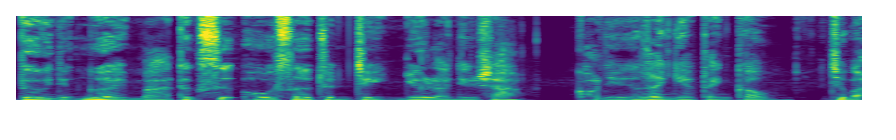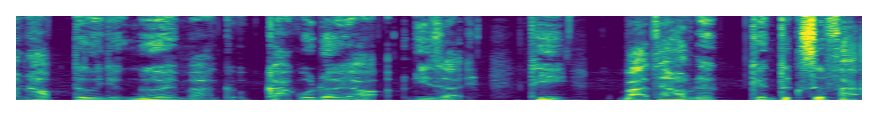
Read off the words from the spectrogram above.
từ những người mà thực sự hồ sơ chuẩn chỉnh như là những sát, có những doanh nghiệp thành công. Chứ bạn học từ những người mà cả cuộc đời họ đi dạy thì bạn sẽ học được kiến thức sư phạm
